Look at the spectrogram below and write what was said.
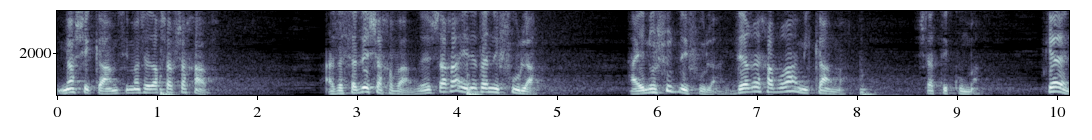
מה שקם, סימן שזה עכשיו שכב. אז השדה שכבה, זה שכבה, היא הייתה נפולה. האנושות נפולה, דרך אברהם היא קמה, יש לה תקומה. כן.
